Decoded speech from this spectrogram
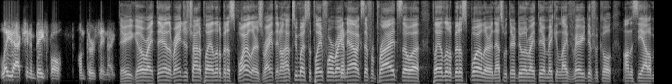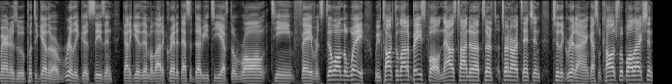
Late action in baseball on Thursday night. There you go, right there. The Rangers trying to play a little bit of spoilers, right? They don't have too much to play for right yep. now except for pride. So uh, play a little bit of spoiler, and that's what they're doing right there, making life very difficult on the Seattle Mariners, who have put together a really good season. Got to give them a lot of credit. That's a WTF, the wrong team favorite. Still on the way. We've talked a lot of baseball. Now it's time to uh, turn, turn our attention to the gridiron. Got some college football action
